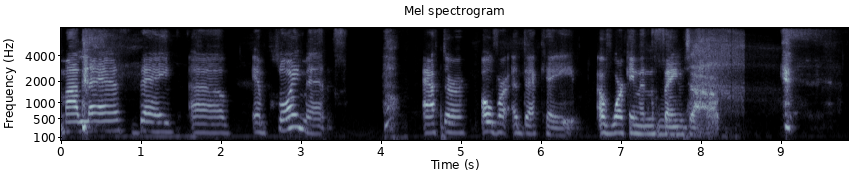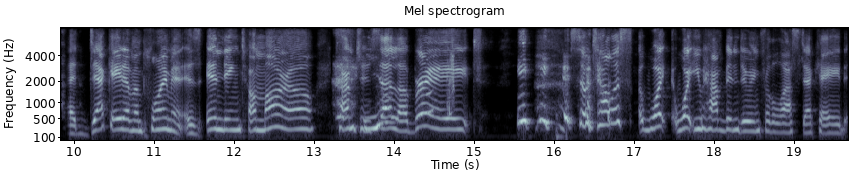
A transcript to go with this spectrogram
My last day of employment after over a decade of working in the same job. a decade of employment is ending tomorrow. Time to yeah. celebrate. so tell us what what you have been doing for the last decade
